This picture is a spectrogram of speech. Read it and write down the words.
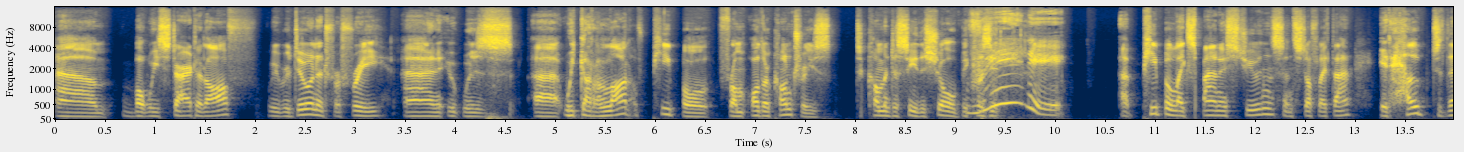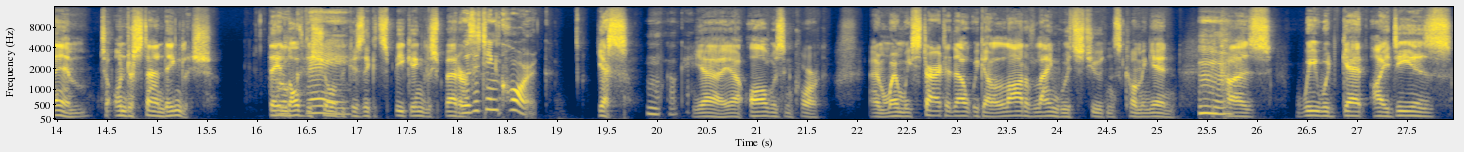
Um, but we started off. We were doing it for free, and it was uh, we got a lot of people from other countries to come in to see the show because it, Really? uh, people like Spanish students and stuff like that, it helped them to understand English. They loved the show because they could speak English better. Was it in Cork? Yes. Mm, okay. Yeah, yeah, always in Cork. And when we started out, we got a lot of language students coming in because we would get ideas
